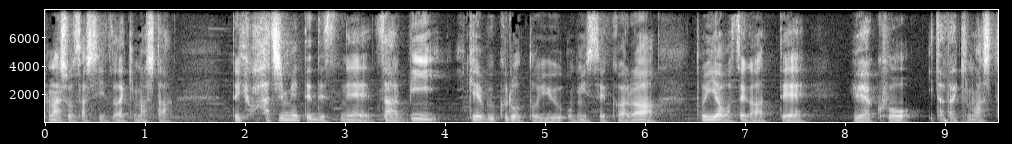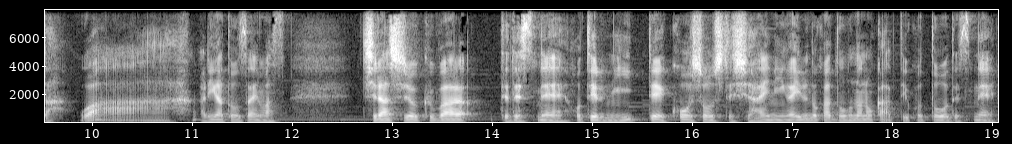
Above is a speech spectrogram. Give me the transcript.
話をさせていただきました。で今日初めてですねザ・ビー池袋というお店から問い合わせがあって予約をいただきました。わあありがとうございます。チラシを配ってですねホテルに行って交渉して支配人がいるのかどうなのかっていうことをですね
